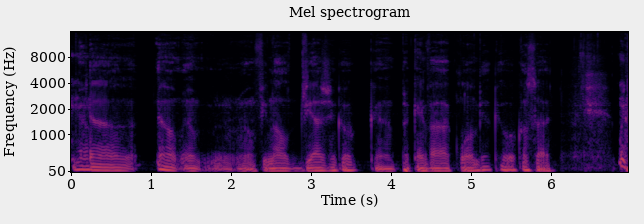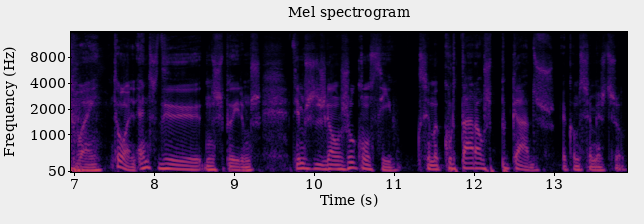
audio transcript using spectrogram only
Ah, não, é, um, é um final de viagem que, eu, que, para quem vá à Colômbia que eu aconselho. Muito bem. Então, olha, antes de nos despedirmos, temos de jogar um jogo consigo que se chama Cortar aos Pecados. É como se chama este jogo.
